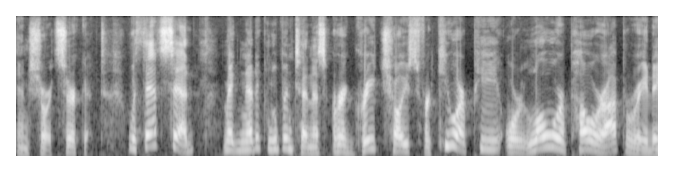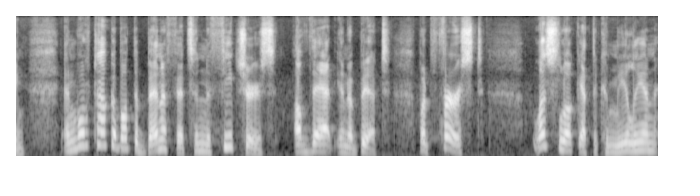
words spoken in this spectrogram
and short circuit. With that said, magnetic loop antennas are a great choice for QRP or lower power operating, and we'll talk about the benefits and the features of that in a bit. But first, let's look at the Chameleon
